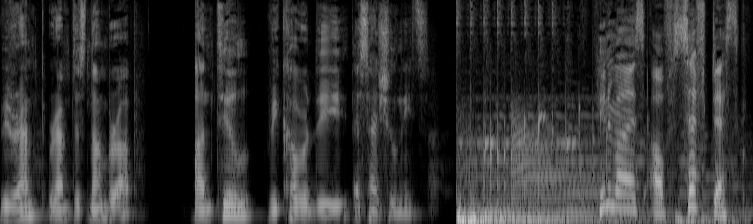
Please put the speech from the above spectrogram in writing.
We ramp ramp this number up until we cover the essential needs. Hinweis auf sevDesk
